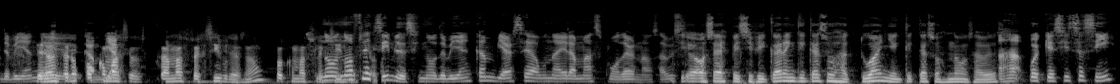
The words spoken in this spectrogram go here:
deberían Deberían de ser un poco más, ser más flexibles, ¿no? Un poco más No, flexibles. no flexibles, sino deberían cambiarse a una era más moderna, ¿sabes? Sí, o sea, especificar en qué casos actúan y en qué casos no, ¿sabes? Ajá, porque si es así,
